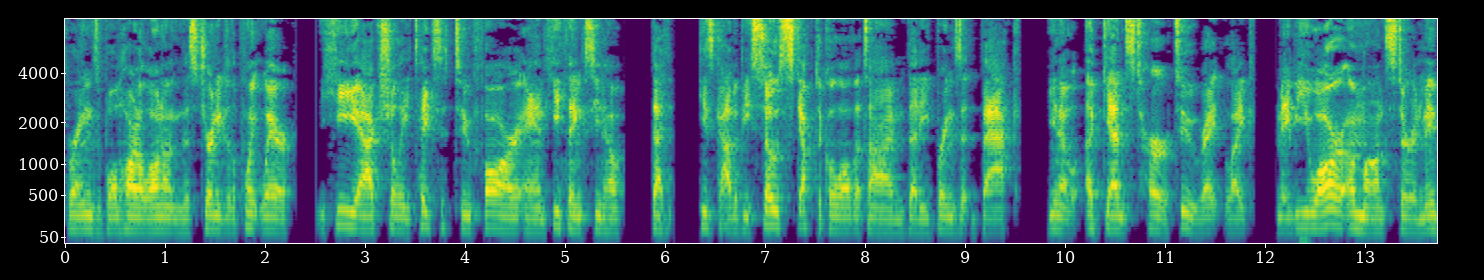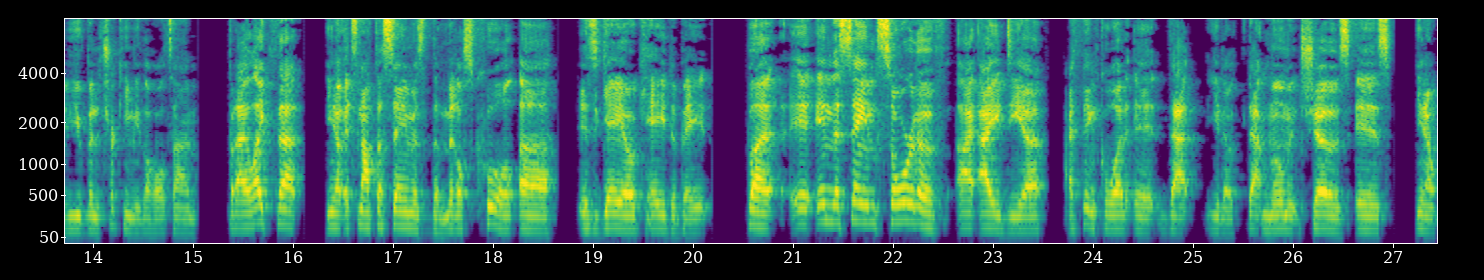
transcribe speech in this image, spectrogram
brings Boldheart along on this journey to the point where he actually takes it too far, and he thinks you know that he's got to be so skeptical all the time that he brings it back, you know, against her too, right? Like maybe you are a monster and maybe you've been tricking me the whole time. But I like that, you know, it's not the same as the middle school uh is gay okay debate, but in the same sort of idea, I think what it that, you know, that moment shows is, you know,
